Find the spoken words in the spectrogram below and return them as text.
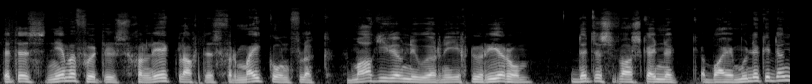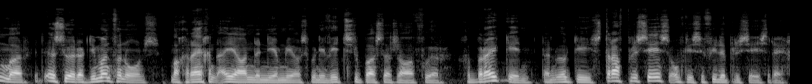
Dit is neem 'n foto's gaan lê klagtes vir my konflik. Maak jy hom nie hoor nie, ignoreer hom. Dit is waarskynlik 'n baie moeilike ding, maar dit is sodat niemand van ons mag reg in eie hande neem nie. Ons moet die wetstoepassers daarvoor gebruik en dan ook die strafproses of die siviele proses reg.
